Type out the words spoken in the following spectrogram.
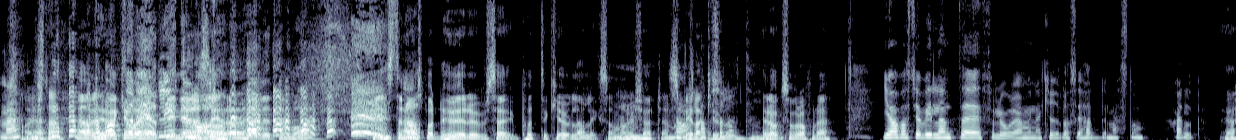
med. Ja, just det. Ja, men det verkar vara helt linjäriserat, liten boll. Finns det någon sport, hur är du, så här, puttekula liksom? Har du kört den? Ja, Spela absolut. kula. Är du också bra på det? Ja, fast jag ville inte förlora mina kulor så jag hade mest dem själv. Ja,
